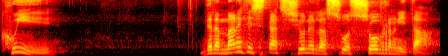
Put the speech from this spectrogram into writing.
qui della manifestazione della sua sovranità.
